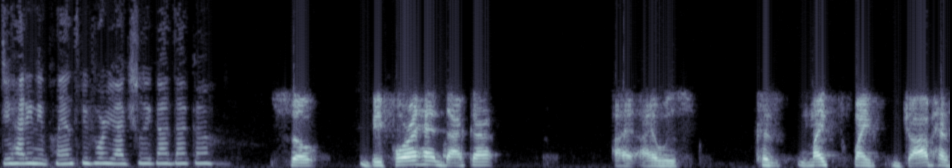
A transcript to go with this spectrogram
Do you had any plans before you actually got DACA? So before I had DACA, I I was because my my job has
